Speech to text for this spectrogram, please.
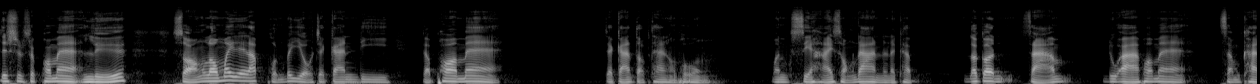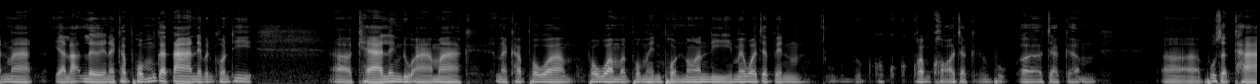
disrespect พ่อแม่ หรือสองเราไม่ได้รับผลประโยชน์จากการดีกับพ่อแม่ จากการตอบแทนของพระองค์ มันเสียหายสองด้านนะครับ แล้วก็สามดูอาพ่อแม่สำคัญมาก อย่าละเลยนะครับ ผมกับตาเนี่ยเป็นคนที่แคร์เรื่องดูอามากนะครับเพราะว่าเพราะว่ามันผมเห็นผลตรงนั้นดี ไม่ว่าจะเป็นความขอจากจากผู้ศรัทธา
